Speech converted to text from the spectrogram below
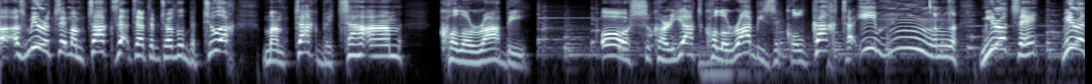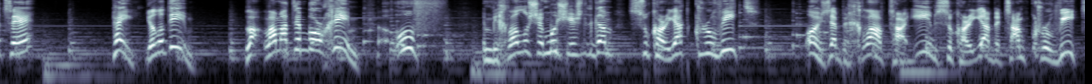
אה, אז מי רוצה ממתק? זה, אתם תאהבו בטוח. ממתק בטעם קולורבי. או, סוכריית קולורבי זה כל כך טעים. מי רוצה? מי רוצה? היי, ילדים, למה אתם בורחים? אוף, הם בכלל לא שמעו שיש לי גם סוכריית כרובית. אוי, זה בכלל טעים, סוכריה בטעם כרובית.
